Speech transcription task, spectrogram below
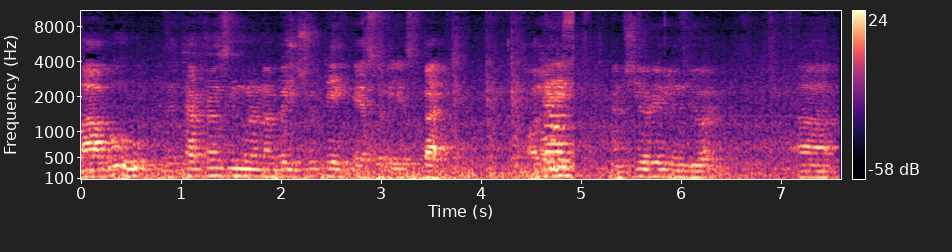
Babu is a third person singular number. It should take S or yes, but already I'm sure you will enjoy. Uh,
